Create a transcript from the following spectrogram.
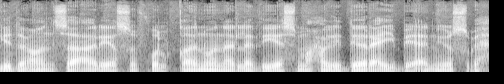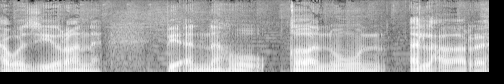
جدعون سعر يصف القانون الذي يسمح لدرعي بأن يصبح وزيرا بأنه قانون العار.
